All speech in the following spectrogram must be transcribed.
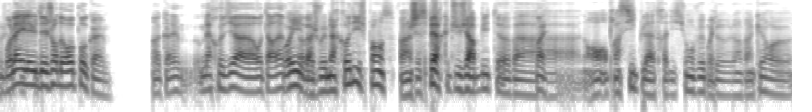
bon, là, il a eu des jours de repos quand même quand même. Mercredi à Rotterdam. Oui, il va, jouer mercredi, je pense. Enfin, j'espère que tu arbitre euh, va. En, principe, la tradition veut que le, vainqueur euh,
